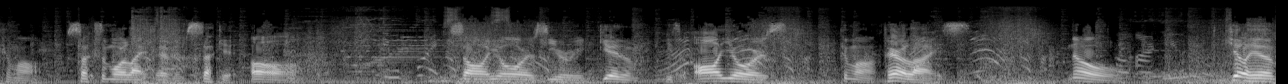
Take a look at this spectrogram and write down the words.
Come on. Suck some more life, Evan. Suck it. Oh. It's all yours, Yuri. Get him. He's all yours. Come on. Paralyze. No. Kill him.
